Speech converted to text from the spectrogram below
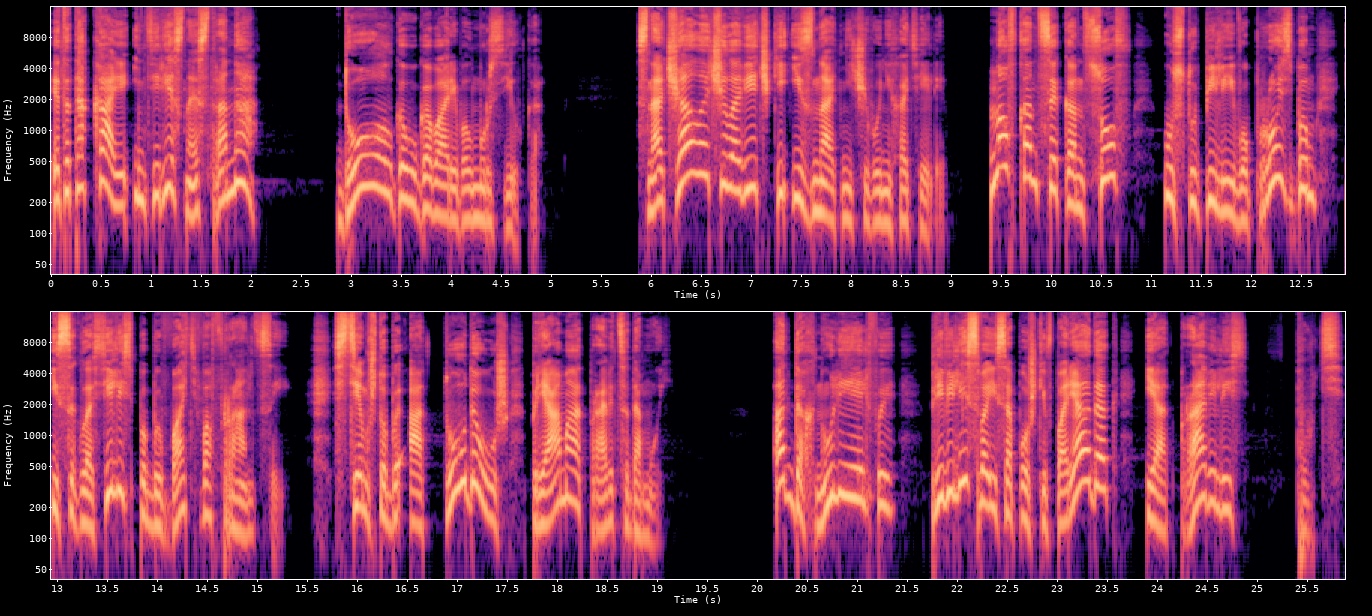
Это такая интересная страна. Долго уговаривал Мурзилка. Сначала человечки и знать ничего не хотели. Но в конце концов уступили его просьбам и согласились побывать во Франции, с тем, чтобы оттуда уж прямо отправиться домой. Отдохнули эльфы, привели свои сапожки в порядок и отправились в путь.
